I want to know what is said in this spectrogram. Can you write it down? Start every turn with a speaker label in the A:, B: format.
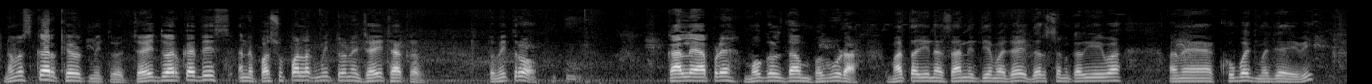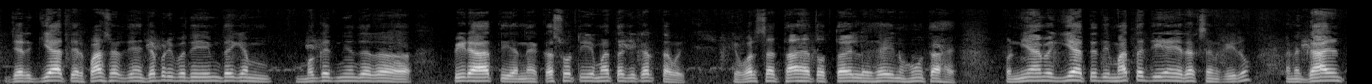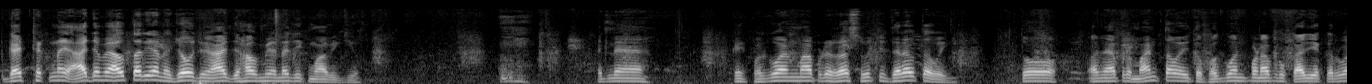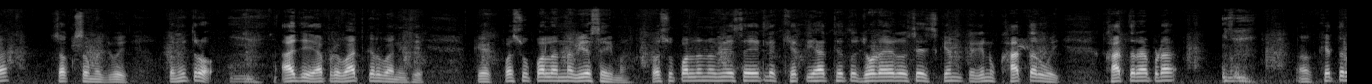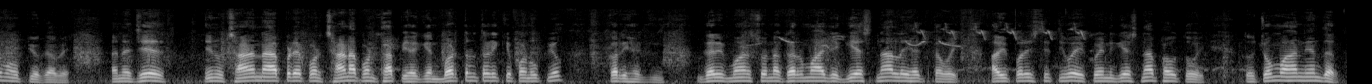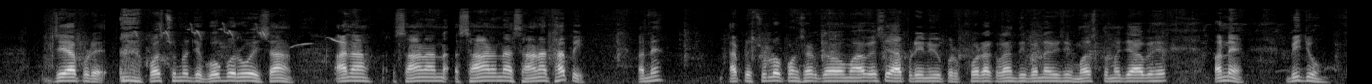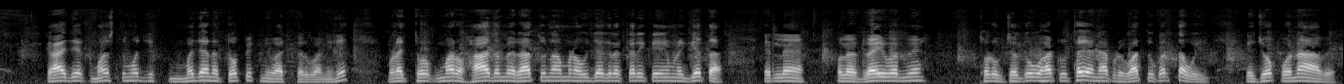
A: નમસ્કાર ખેડૂત મિત્રો, જય દ્વારકાધીશ અને પશુપાલક મિત્રોને જય ઠાકર. તો મિત્રો, કાલે આપણે મોગલધામ ભગુડા માતાજીના સાનિધ્યમાં જઈ દર્શન કરી આવ્યા અને ખૂબ જ મજા આવી. જ્યારે ગયા ત્યારે પાછળ ત્યાં જબરી બધી એમ થઈ કે મગજની અંદર પીડા હતી અને કસોટી એ માતાજી કરતા હોય કે વરસાદ થાય તો તૈલ થઈને શું થાય પણ ત્યાં અમે ગયા તેથી માતાજી અહીં રક્ષણ કર્યું. અને ગાય ગાય ઠેકના આજ અમે આવતા રહ્યા ને જોઉં જોઈએ આજ હાવ મેં નજીકમાં આવી ગયો. એટલે કંઈક ભગવાનમાં આપણે રસ રુચિ ધરાવતા હોય, તો અને આપણે માનતા હોય તો ભગવાન પણ આપણું કાર્ય કરવા સક્ષમ જ હોય. તો મિત્રો, આજે આપણે વાત કરવાની છે કે પશુપાલનના વ્યવસાયમાં. પશુપાલનનો વ્યવસાય એટલે ખેતી હાથે તો જોડાયેલો છે જ. કેમ કે એનું ખાતર હોય. ખાતર આપણા ખેતરમાં ઉપયોગ આવે. અને જે એનું છાણના આપણે પણ છાણા પણ થાપી શકીએ અને બળતણ તરીકે પણ ઉપયોગ કરી શકીએ. ગરીબ માણસોના ઘરમાં જે ગેસ ના લઈ શકતા હોય, આવી પરિસ્થિતિ હોય, કોઈને ગેસ ના ફાવતો હોય, તો ચોમાસાની અંદર જે આપણે પશુનો જે ગોબર હોય, સાણ, આના સાણાના, સાણના સાણા થાપી અને આપણે ચૂલો પણ સળગાવવામાં આવે છે. આપણે એની ઉપર ખોરાક રાંધી બનાવી છે મસ્ત મજા આવે છે. અને બીજું કે આજે એક મસ્ત મજ- મજાના ટોપિકની વાત કરવાની છે. પણ આજ થોડોક મારો હાથ અમે રાતુના હમણાં ઉજાગરા કરી કરી હમણાં ગયા એટલે ઓલા ડ્રાઈવરને થોડુંક જગવું હાટું થઈ અને આપણે વાતો કરતા હોઈએ કે જોકો ના આવે.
